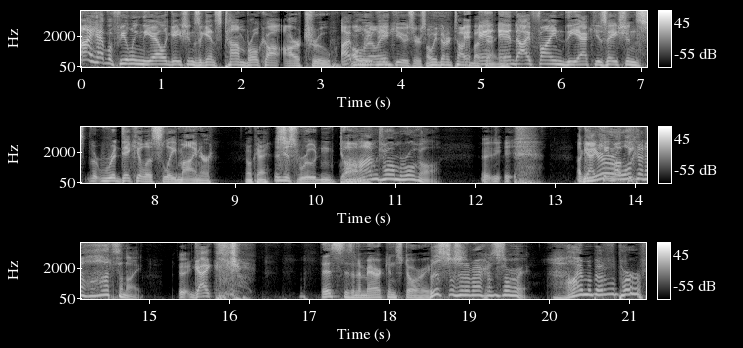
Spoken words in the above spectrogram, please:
I have a feeling the allegations against Tom Brokaw are true. I Oh, believe really? the accusers. Oh, we better talk about and, that, yeah. And I find the accusations ridiculously minor. Okay. It's just rude and dumb. I'm Tom Brokaw. a guy You're came up. looking hot tonight. a guy. This is an American story. This is an American story. I'm a bit of a perv.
